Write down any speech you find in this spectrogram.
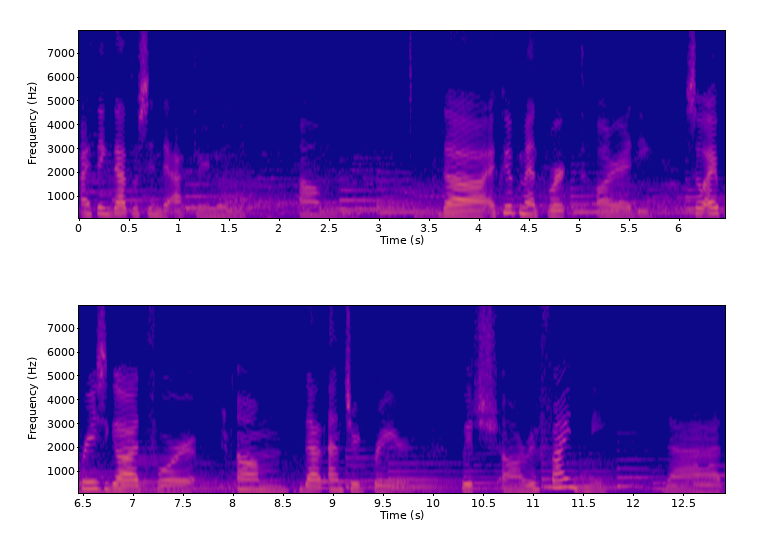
I think that was in the afternoon. Um, the equipment worked already. So I praise God for um, that answered prayer, which uh, refined me that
